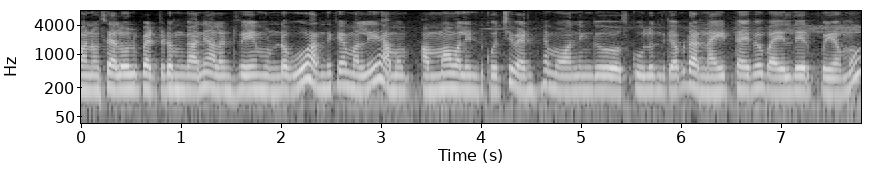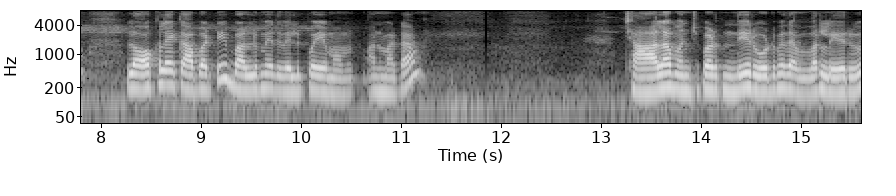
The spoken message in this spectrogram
మనం సెలవులు పెట్టడం కానీ అలాంటివి ఏమి ఉండవు. అందుకే మళ్ళీ అమ్మ అమ్మ వాళ్ళ ఇంటికి వచ్చి వెంటనే మార్నింగ్ స్కూల్ ఉంది కాబట్టి ఆ నైట్ టైమే బయలుదేరిపోయాము. లోకలే కాబట్టి బళ్ళు మీద వెళ్ళిపోయాము అనమాట చాలా మంచు పడుతుంది. రోడ్డు మీద ఎవ్వరు లేరు.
